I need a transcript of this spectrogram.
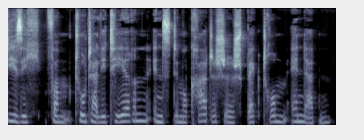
die sich vom totalitären ins demokratische Spektrum änderten.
